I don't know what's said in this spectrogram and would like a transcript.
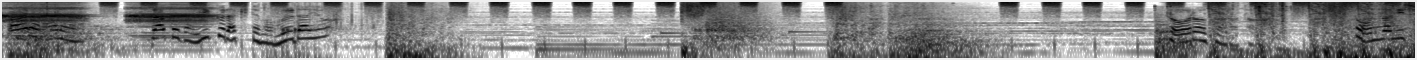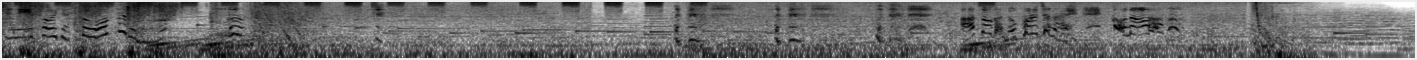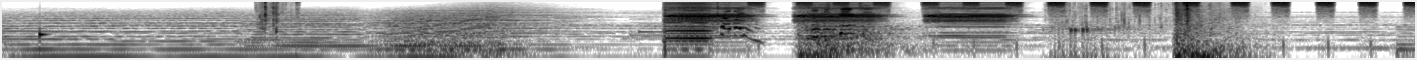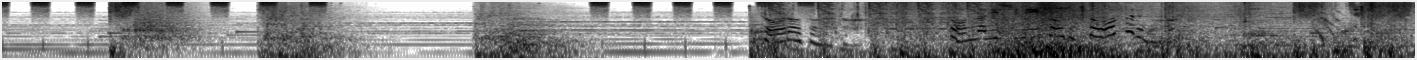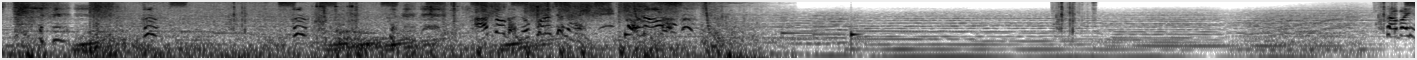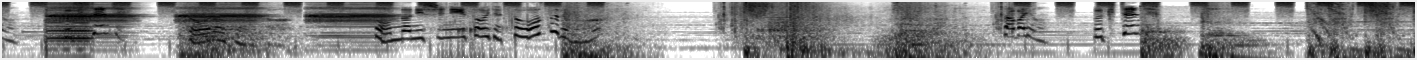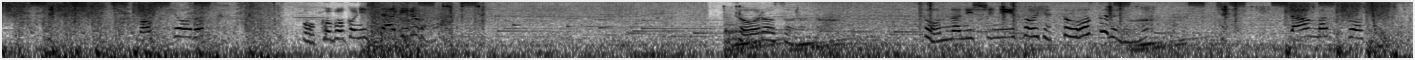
ら、ザコがいくら来ても無駄よ。そろそろと、そんなに死に急いでどうするの跡が残るじゃない。このそいでどうするの？サバヨン武器チェンジ。目標ロックボコボコにしてあげるわ。そろそろの。そんなに死に急いでどうするの？弾幕攻撃。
